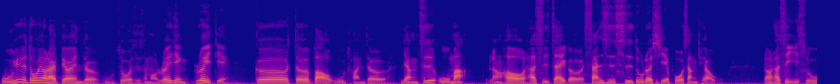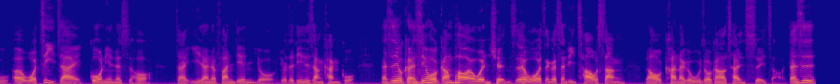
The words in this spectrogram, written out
五月多要来表演的舞作是什么？瑞典瑞典哥德堡舞团的两只舞马，然后它是在一个三十四度的斜坡上跳舞。然后它是一出，呃，我自己在过年的时候在宜兰的饭店有有在电视上看过，但是有可能是因为我刚泡完温泉，所以我整个身体超伤。然后我看那个舞作，看到差点睡着。但是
